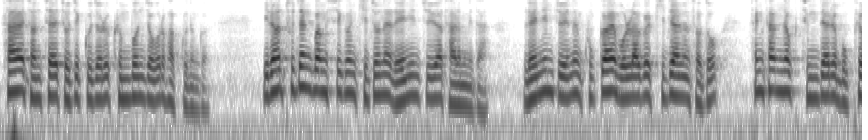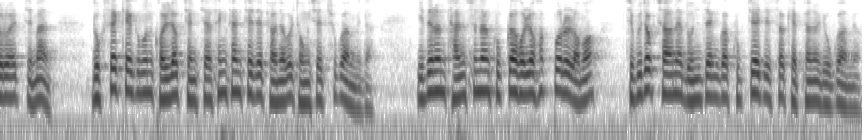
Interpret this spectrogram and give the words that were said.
사회 전체의 조직 구조를 근본적으로 바꾸는 것. 이러한 투쟁 방식은 기존의 레닌주의와 다릅니다. 레닌주의는 국가의 몰락을 기대하면서도 생산력 증대를 목표로 했지만 녹색 계급은 권력 쟁취와 생산체제 변혁을 동시에 추구합니다. 이들은 단순한 국가 권력 확보를 넘어 지구적 차원의 논쟁과 국제 질서 개편을 요구하며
